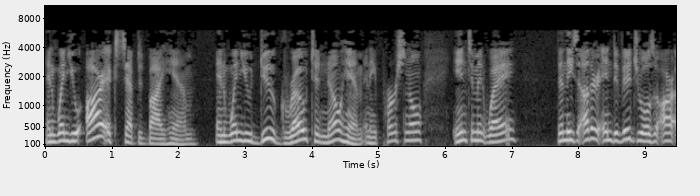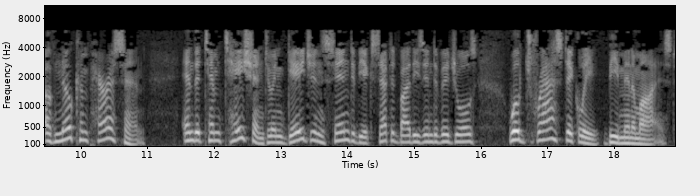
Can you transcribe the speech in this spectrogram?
And when you are accepted by him, and when you do grow to know him in a personal, intimate way, then these other individuals are of no comparison and the temptation to engage in sin to be accepted by these individuals will drastically be minimized,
